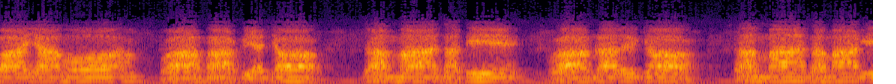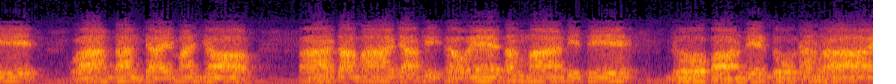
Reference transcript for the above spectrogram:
วายาโมความภาคเพียรชอบสัมมาสติความระลึกชอบสัมมาสมาธิความตั้งใจมั่นชอบ กาตมาจะพิกเวสัมมาทิฏฐิดูก่อนภิกษุทั้งหลาย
